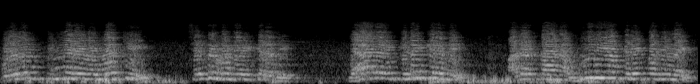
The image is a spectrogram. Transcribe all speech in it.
பெரும் பின்னடைவை நோக்கி சென்று கொண்டிருக்கிறது. வேலை கிடைக்கிறது அதற்கான ஊதியம் கிடைப்பதில்லை.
